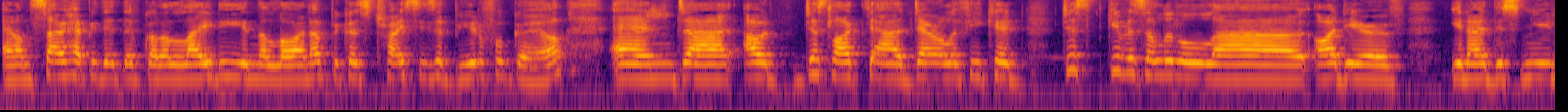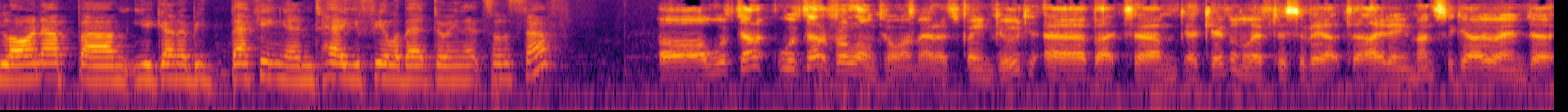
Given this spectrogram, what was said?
and I'm so happy that they've got a lady in the lineup because Tracy's a beautiful girl. And uh, I would just like uh, Darryl, if you could just give us a little uh, idea of. You know, this new lineup um, you're going to be backing and how you feel about doing that sort of stuff. Oh, we've done it. We've done it for a long time, man. It's been good. Uh, but um, uh, Kevin left us about uh, eighteen months ago, and uh,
